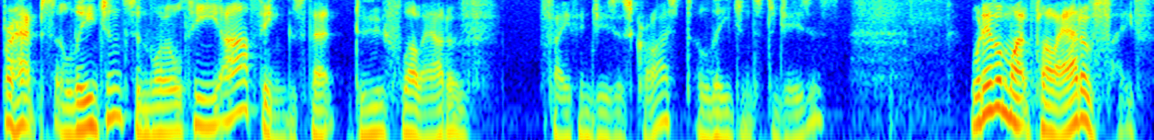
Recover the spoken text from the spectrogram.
perhaps allegiance and loyalty are things that do flow out of faith in Jesus Christ, allegiance to Jesus whatever might flow out of faith,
